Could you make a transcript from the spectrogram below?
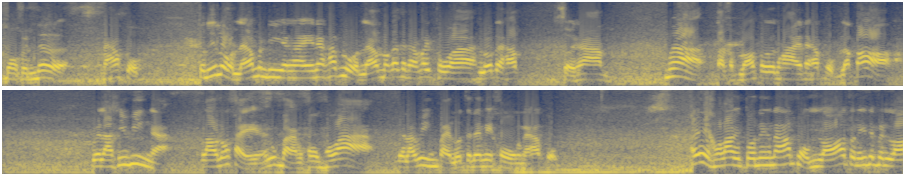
โปรเฟนเดอร์นะครับผมตัวนี้โหลดแล้วมันดียังไงนะครับ โหลดแล้วมันก็จะทำให้ตัวรถนะครับ สวยงาม เมื่อตัดกับล้อตัวท้ายนะครับ ผมแล้วก็เวลาที่วิ่งอะ เราต้องใส่ลูกบาศก์โค้งเพราะว่าเวลาวิ่งไปรถจะได้ไม่โค้งนะครับ ผมพระเอกของเราอีกตัวหนึ่งนะครับ ผมล้อตัวนี้จะเป็นล้อ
